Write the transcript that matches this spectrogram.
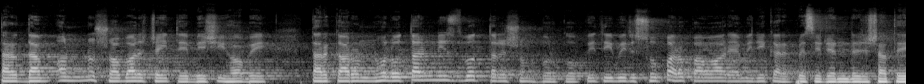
তার দাম অন্য সবার চাইতে বেশি হবে। তার কারণ হলো, তার নিজবত তার সম্পর্ক, পৃথিবীর সুপার পাওয়ার আমেরিকার প্রেসিডেন্টের সাথে।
